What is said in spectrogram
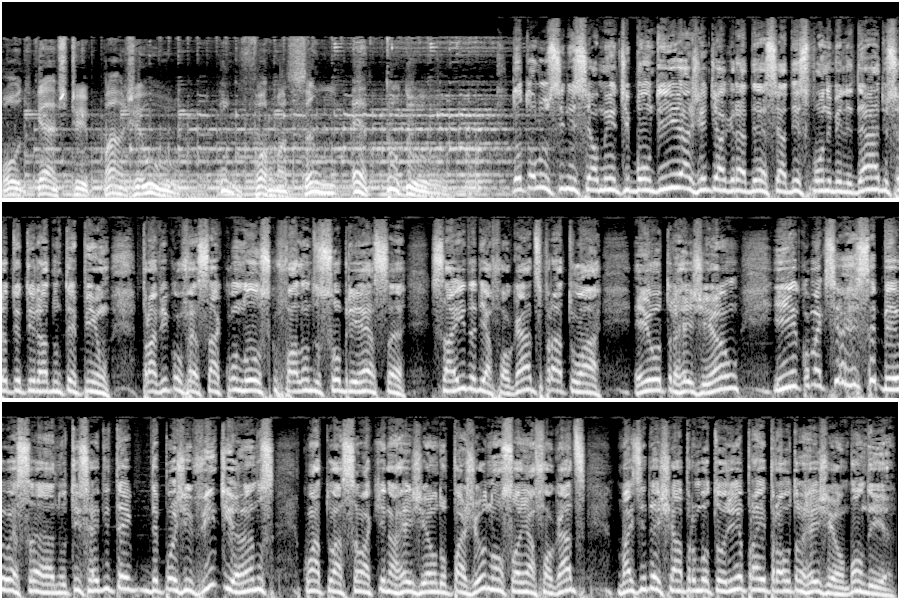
Podcast Pageu. Informação é tudo. Doutor Lúcio, inicialmente, bom dia. A gente agradece a disponibilidade, o senhor ter tirado um tempinho para vir conversar conosco, falando sobre essa saída de afogados para atuar em outra região. E como é que o senhor recebeu essa notícia aí de ter, depois de 20 anos, com atuação aqui na região do Paju, não só em afogados, mas de deixar a promotoria para ir para outra região? Bom dia.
